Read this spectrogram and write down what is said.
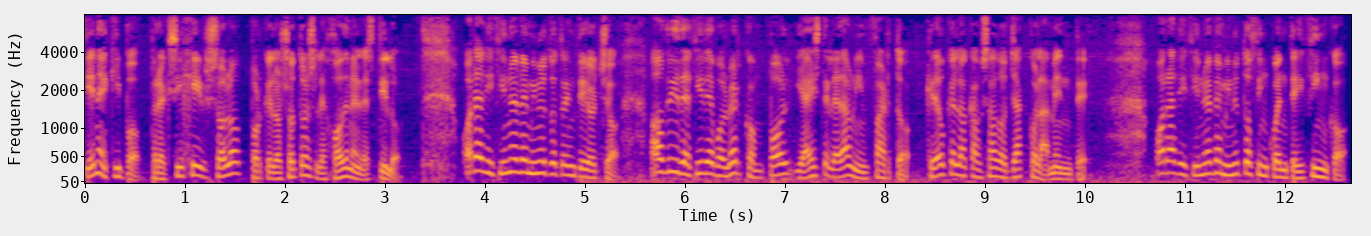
Tiene equipo, pero exige ir solo porque los otros le joden el estilo. Hora 19, minuto 38. Audrey decide volver con Paul y a este le da un infarto. Creo que lo ha causado Jack con la mente. Hora 19, minuto 55.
